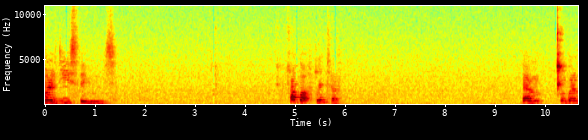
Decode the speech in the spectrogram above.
one of these things. I've got a splinter. Um, I'm gonna.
